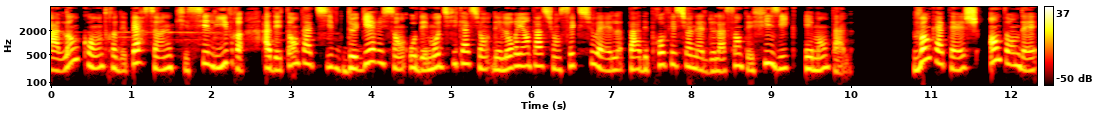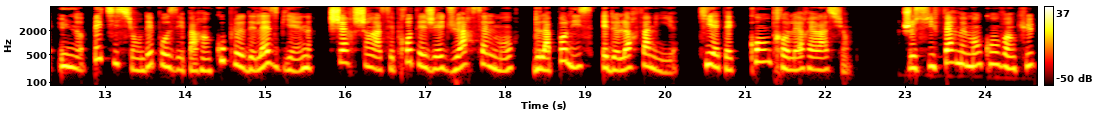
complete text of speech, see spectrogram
à l'encontre des personnes qui s'y livrent à des tentatives de guérison ou des modifications de l'orientation sexuelle par des professionnels de la santé physique et mentale. Venkatesh entendait une pétition déposée par un couple de lesbiennes cherchant à se protéger du harcèlement de la police et de leur famille, qui étaient contre leur relation. Je suis fermement convaincu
